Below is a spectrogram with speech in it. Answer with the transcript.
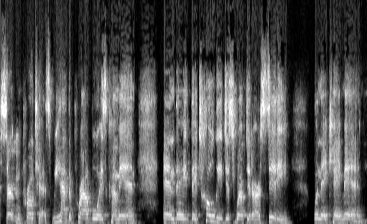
certain protests. We had the Proud Boys come in, and they they totally disrupted our city when they came in.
